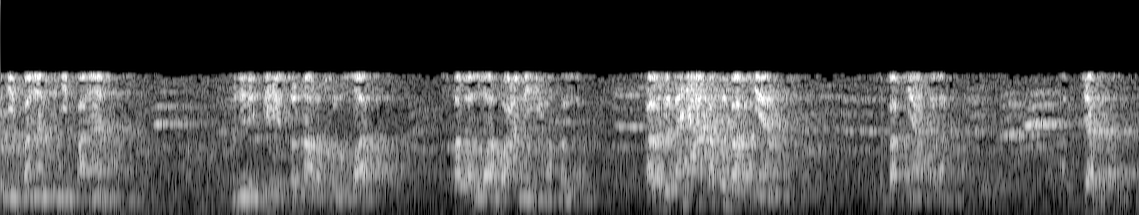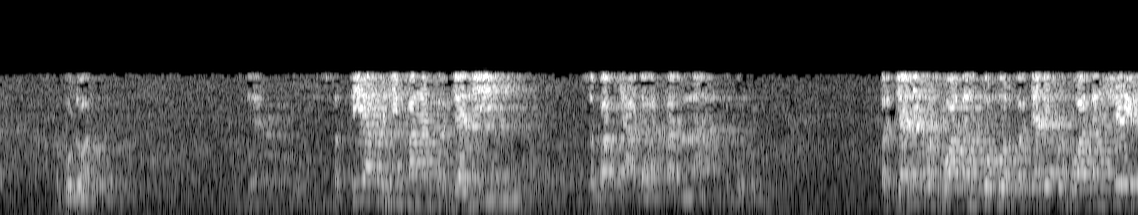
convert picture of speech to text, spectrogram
penyimpangan-penyimpangan menyelisih sunnah Rasulullah Sallallahu Alaihi Wasallam. Kalau ditanya apa sebabnya, sebabnya adalah al-jahl, kebodohan. Ya. Setiap penyimpangan terjadi, sebabnya adalah karena kebodohan. Terjadi perbuatan kufur, terjadi perbuatan syirik.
